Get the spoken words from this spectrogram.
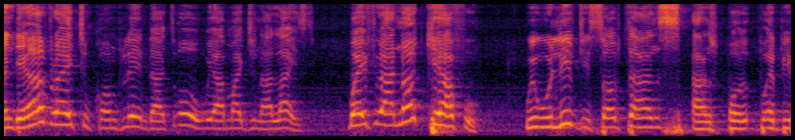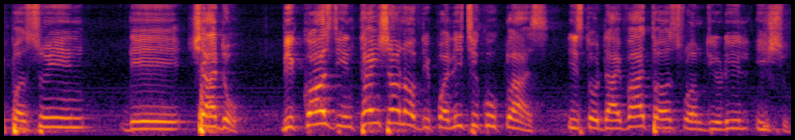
and they have right to complain that, oh, we are marginalized. But if we are not careful, we will leave the substance and be pursuing the shadow. Because the intention of the political class is to divert us from the real issue.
